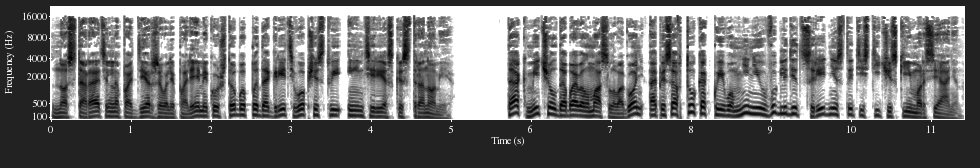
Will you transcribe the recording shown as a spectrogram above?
но старательно поддерживали полемику, чтобы подогреть в обществе интерес к астрономии. Так Митчелл добавил масло в огонь, описав то, как, по его мнению, выглядит среднестатистический марсианин.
